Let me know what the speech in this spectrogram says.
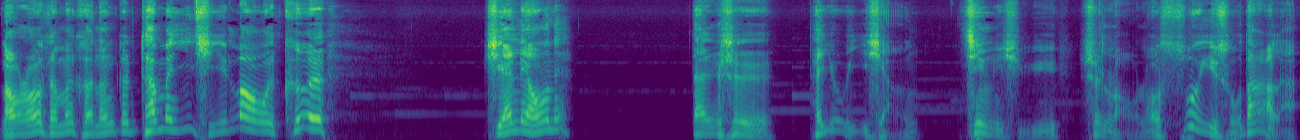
姥姥怎么可能跟他们一起唠嗑闲聊呢？但是他又一想，兴许。是姥姥岁数大了，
